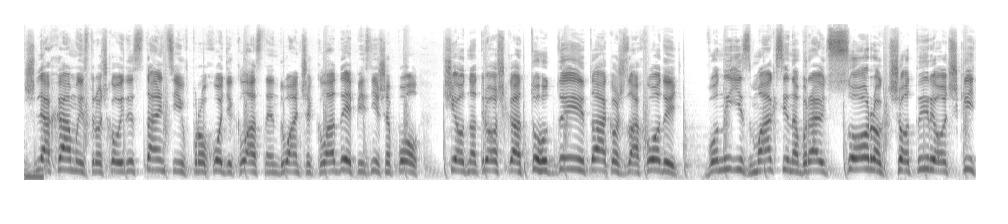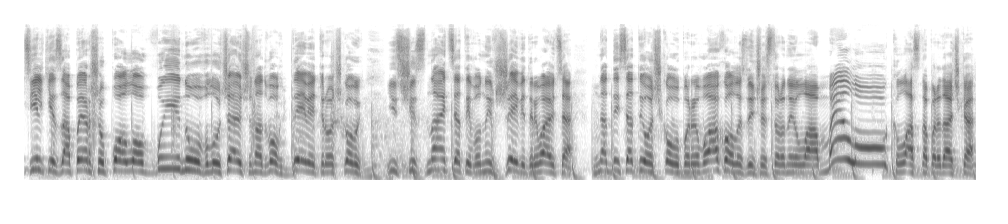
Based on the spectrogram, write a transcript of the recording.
шляхами із строчкової дистанції. В проході класний ендуанчик кладе. Пізніше Пол ще одна трьошка туди також заходить. Вони із Максі набирають 44 очки тільки за першу половину, влучаючи на двох 9 очкових із 16. Вони вже відриваються на 10 очкову перевагу, але з іншої сторони Ламело. Класна передачка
